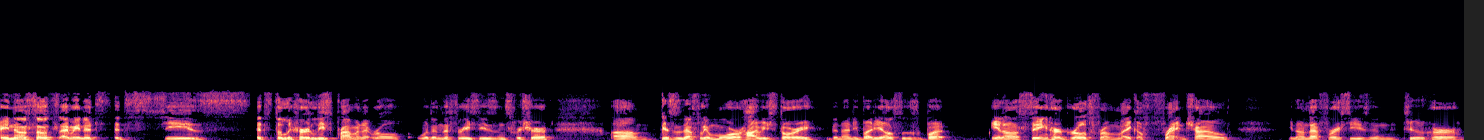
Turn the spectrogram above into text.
you know, so it's I mean, it's it's she's it's the her least prominent role within the three seasons for sure. Um, this is definitely a more Javi story than anybody else's, but you know, seeing her growth from like a frightened child, you know, in that first season to her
